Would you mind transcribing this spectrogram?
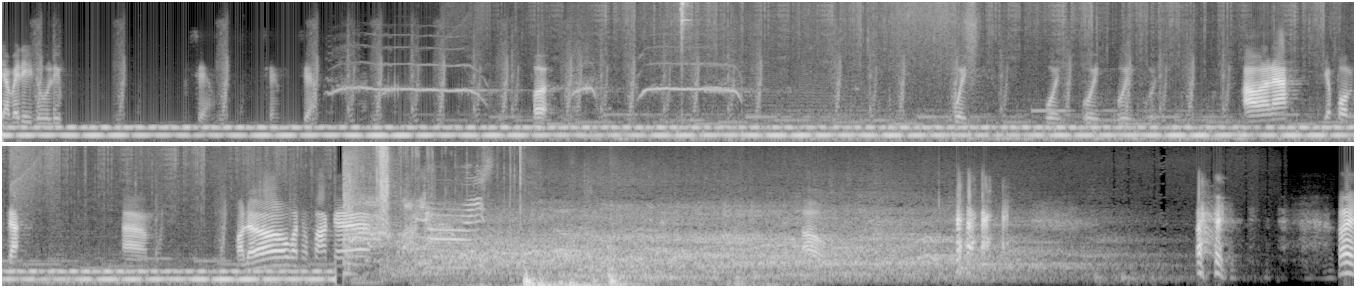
ยังไม่ได้ดูรีเสียงเสียงเสียงเอออุ้ยอุ้ยอุ้ยอุ้ยอุ้ยเอาแล้วนะเดี๋ยวผมจ้ะอ่าฮัลโหลวัตฟักเกอร์เอ้าเฮ้ย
